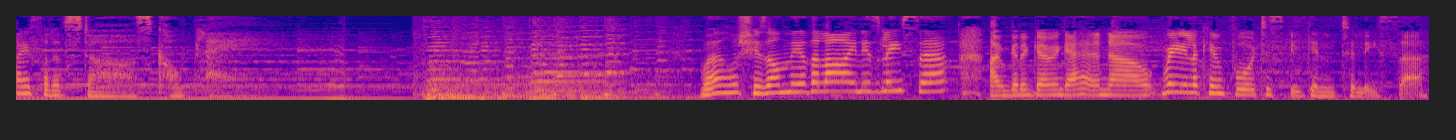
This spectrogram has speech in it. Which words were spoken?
Eye full of stars, Coldplay. Well, she's on the other line, is Lisa. I'm going to go and get her now. Really looking forward to speaking to Lisa.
